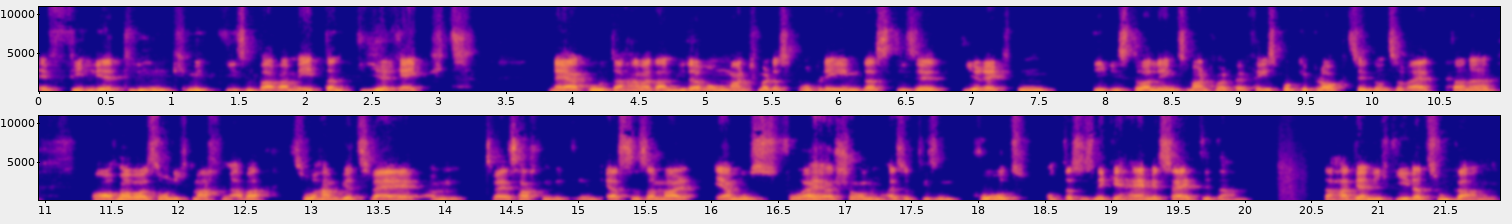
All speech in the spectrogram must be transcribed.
Affiliate-Link mit diesen Parametern direkt. Naja gut, da haben wir dann wiederum manchmal das Problem, dass diese direkten Digistore-Links manchmal bei Facebook geblockt sind und so weiter. Ne? Brauchen wir aber so nicht machen. Aber so haben wir zwei, ähm, zwei Sachen mit drin. Erstens einmal, er muss vorher schon, also diesen Code, und das ist eine geheime Seite dann, da hat ja nicht jeder Zugang.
